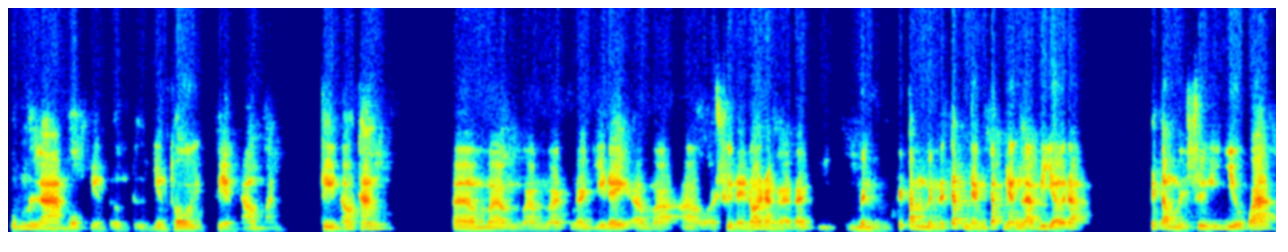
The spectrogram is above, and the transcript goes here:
cũng là một hiện tượng tự nhiên thôi phiền não mạnh. Thì nó thắng à, mà, mà, mà à, gì đây? Um, mà à, sư này nói rằng là đó mình cái tâm mình nó chấp nhận chấp nhận là bây giờ đó. Cái tâm mình suy nghĩ nhiều quá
